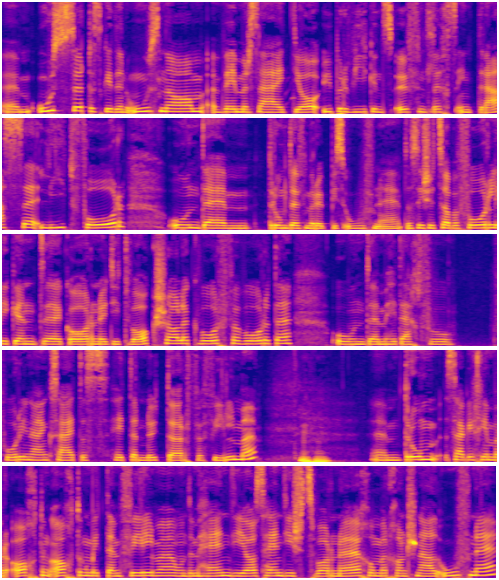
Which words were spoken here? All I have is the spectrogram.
Ähm, Ausser, es gibt eine Ausnahme, wenn man sagt, ja, überwiegendes öffentliches Interesse liegt vor und ähm, darum dürfen wir etwas aufnehmen. Das ist jetzt aber vorliegend äh, gar nicht in die Waagschale geworfen worden und ähm, hat echt von vorhinein gesagt, das hätte er nicht dürfen filmen. Mhm. Ähm, darum sage ich immer Achtung, Achtung mit dem Filmen und dem Handy. Ja, das Handy ist zwar näher und man kann schnell aufnehmen,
